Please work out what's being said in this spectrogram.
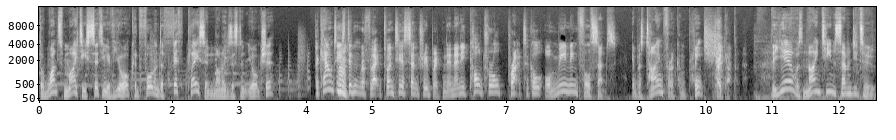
The once mighty city of York had fallen to fifth place in non-existent Yorkshire. The counties hmm. didn't reflect 20th century Britain in any cultural, practical, or meaningful sense. It was time for a complete shake-up. The year was 1972,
